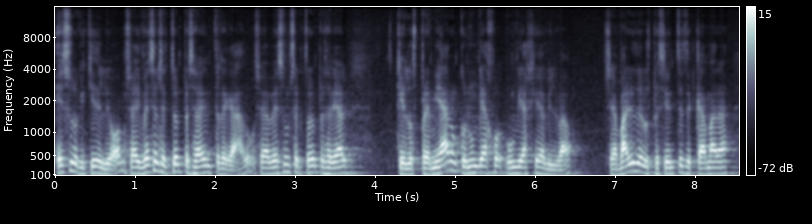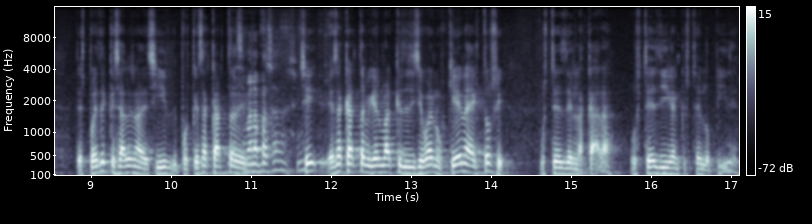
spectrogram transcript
eso es lo que quiere León. O sea, ves el sector empresarial entregado, o sea, ves un sector empresarial que los premiaron con un viaje, un viaje a Bilbao. O sea, varios de los presidentes de Cámara, después de que salen a decir, porque esa carta... La semana pasada, sí. Sí, esa carta Miguel Márquez les dice, bueno, ¿quieren a Héctor? Sí ustedes den la cara, ustedes digan que ustedes lo piden.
